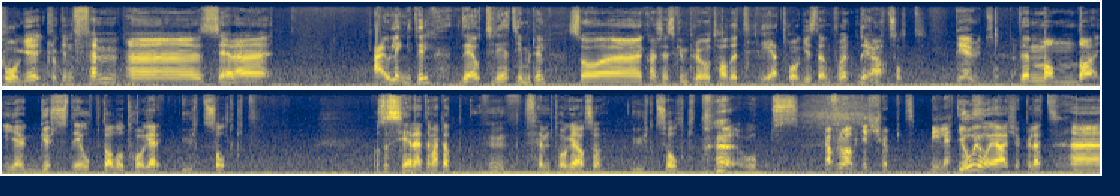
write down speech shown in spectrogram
Toget klokken fem eh, ser jeg er jo lenge til. Det er jo tre timer til. Så eh, kanskje jeg skulle prøve å ta det tre-toget istedenfor. Det er Ja. utsolgt. Det er utsolgt, ja. Det er mandag i august i Oppdal, og toget er utsolgt. Og så ser jeg etter hvert at hm, femtoget er også utsolgt. Ops. Ja, for du hadde ikke kjøpt billett? Jo, jo, jeg har kjøpt billett. Eh,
